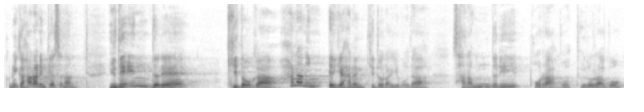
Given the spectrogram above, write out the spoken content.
그러니까 하나님께서는 유대인들의 기도가 하나님에게 하는 기도라기보다 사람들이 보라고 들으라고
